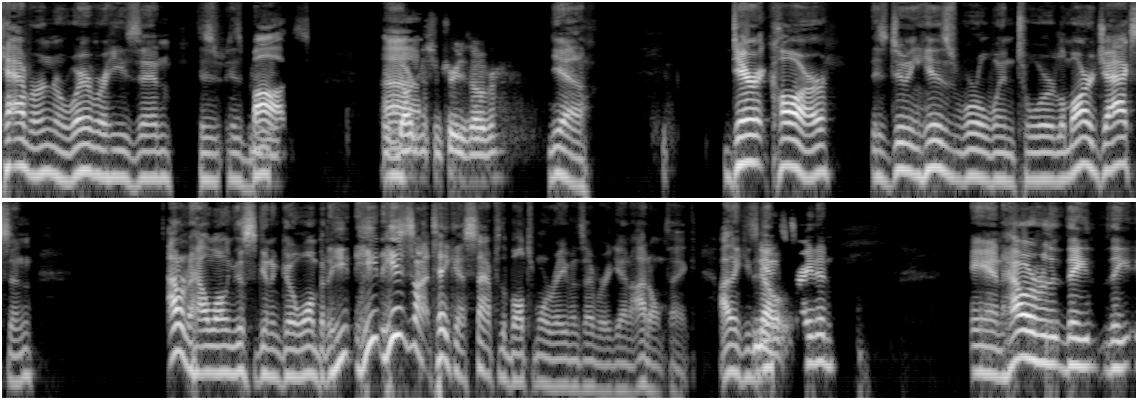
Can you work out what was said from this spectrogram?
cavern or wherever he's in his his box. His Uh, darkness retreat is over. Yeah. Derek Carr is doing his whirlwind tour. Lamar Jackson. I don't know how long this is going to go on, but he he he's not taking a snap for the Baltimore Ravens ever again. I don't think. I think he's getting traded. And however they they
